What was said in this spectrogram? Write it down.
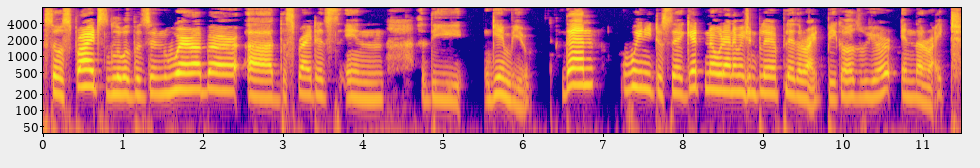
So sprites global position wherever uh, the sprite is in the game view. Then we need to say get node animation player play the right because we are in the right.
